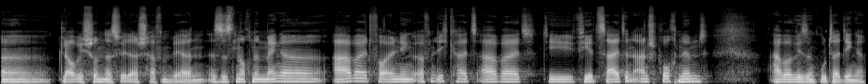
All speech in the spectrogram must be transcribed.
äh, glaube ich schon, dass wir das schaffen werden. Es ist noch eine Menge Arbeit, vor allen Dingen Öffentlichkeitsarbeit, die viel Zeit in Anspruch nimmt, aber wir sind guter Dinge.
